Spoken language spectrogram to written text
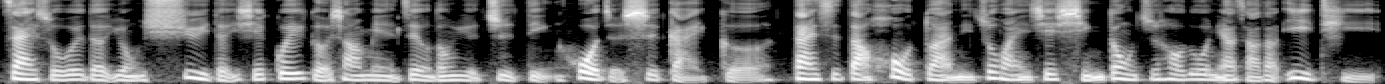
在所谓的永续的一些规格上面这种东西的制定，或者是改革。但是到后端，你做完一些行动之后，如果你要找到议题，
